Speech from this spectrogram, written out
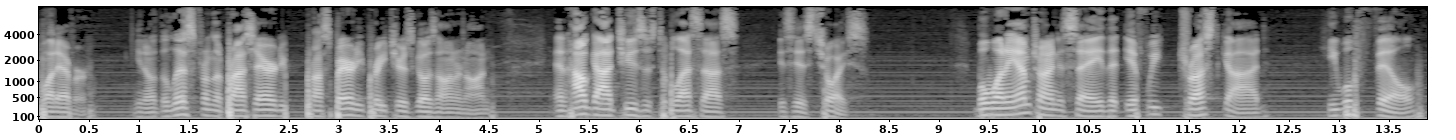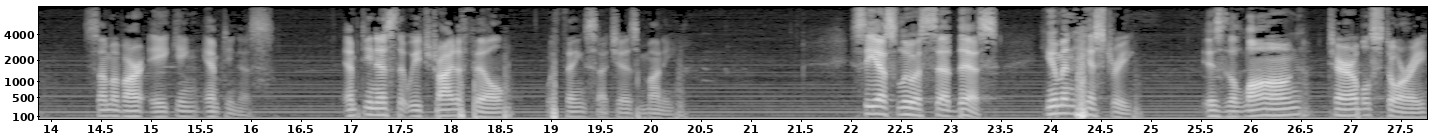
whatever. You know, the list from the prosperity prosperity preachers goes on and on. And how God chooses to bless us is his choice. But what I am trying to say that if we trust God, he will fill some of our aching emptiness. Emptiness that we try to fill with things such as money. C.S. Lewis said this Human history is the long, terrible story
